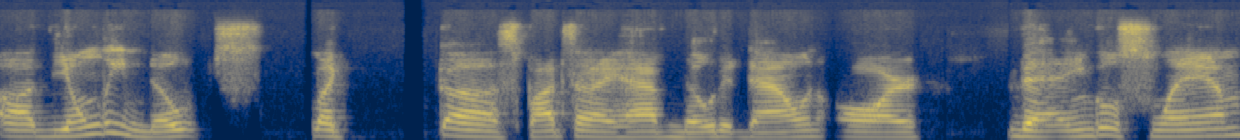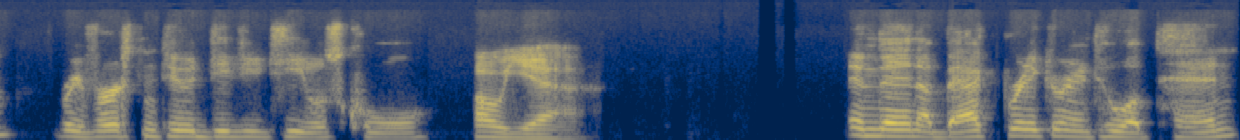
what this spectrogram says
Uh the only notes, like uh spots that I have noted down are the angle slam reversed into a DDT was cool. Oh yeah. And then a backbreaker into a pin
